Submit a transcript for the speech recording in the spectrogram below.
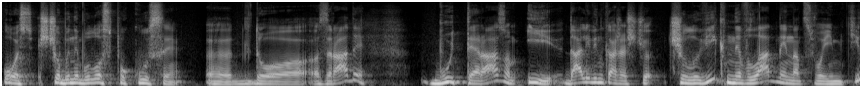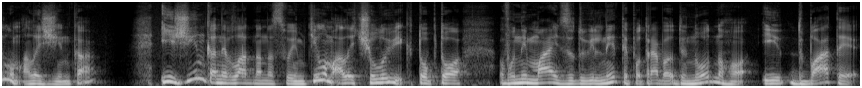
Ось, щоб не було спокуси до зради. Будьте разом, і далі він каже, що чоловік не владний над своїм тілом, але жінка. І жінка не владна над своїм тілом, але чоловік. Тобто вони мають задовільнити потреби один одного і дбати,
